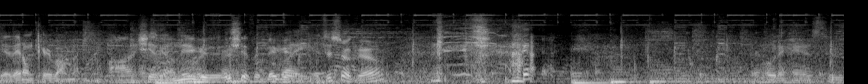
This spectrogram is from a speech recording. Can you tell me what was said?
Yeah, they don't care about my. Oh, she's a nigga. She's a nigga. Like, is this your girl? They're holding hands too.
